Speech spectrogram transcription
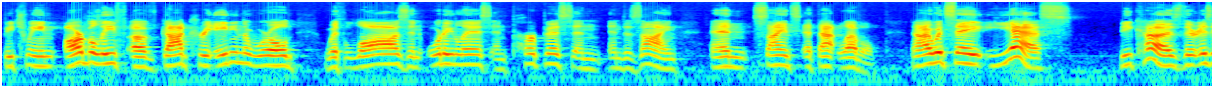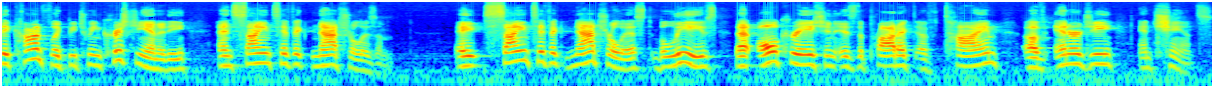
between our belief of God creating the world with laws and orderliness and purpose and, and design and science at that level. Now, I would say yes, because there is a conflict between Christianity and scientific naturalism. A scientific naturalist believes that all creation is the product of time, of energy, and chance.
